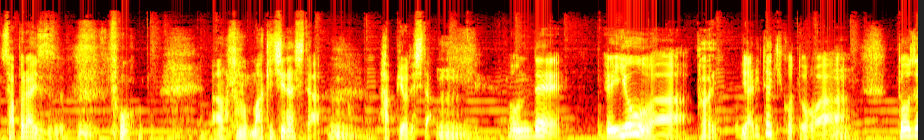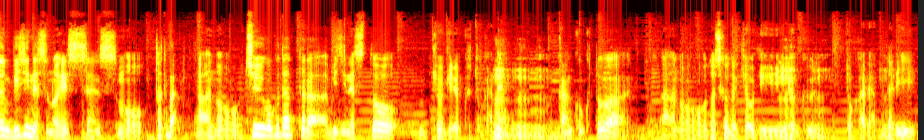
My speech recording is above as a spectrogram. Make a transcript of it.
サプライズを、あの、撒き散らしたうん。発表でした。うん。ほんで、要は、はい。やりたきことは、当然ビジネスのエッセンスも、例えば、あの、中国だったらビジネスと競技力とかね、韓国とは、あの、どっちかというと競技力とかだったり、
